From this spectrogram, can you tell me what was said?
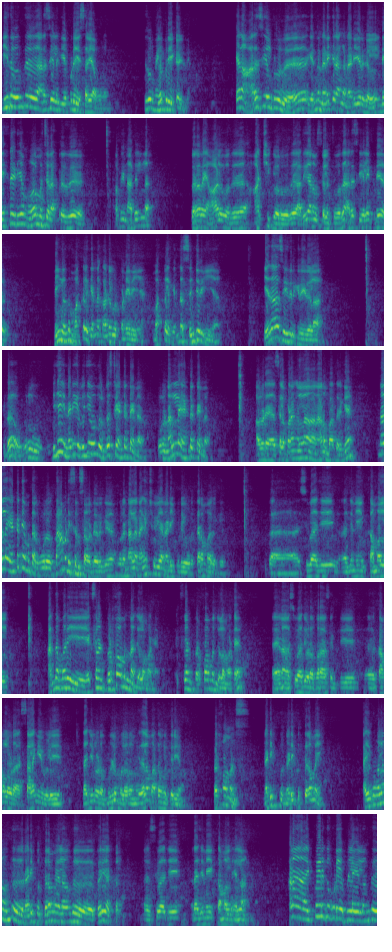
இது வந்து அரசியலுக்கு எப்படி சரியா வரும்? இது ஒரு மிகப்பெரிய கேள்வி. ஏன்னா அரசியல்ன்றது என்ன நினைக்கிறாங்க நடிகர்கள்? நேரடியா முதலமைச்சர் ஆக்குறது அப்படின்னு அது இல்ல. பிறரை ஆளுவது ஆட்சிக்கு வருவது அதிகாரம் செலுத்துவது அரசியலே கிடையாது. நீங்க வந்து மக்களுக்கு என்ன கான்ட்ரிபியூட் பண்ணிருக்கீங்க? மக்களுக்கு என்ன செஞ்சிருக்கீங்க? ஏதாவது செய்திருக்கிறீர்களா? இப்ப ஒரு விஜய் நடிகர் விஜய் வந்து ஒரு பெஸ்ட் என்டர்டைனர் ஒரு நல்ல என்டர்டைனர் அவருடைய சில படங்கள்லாம் நானும் பார்த்திருக்கேன். நல்ல என்டர்டைன்மெண்டா இருக்கு. ஒரு காமெடி சென்ஸ் அவர்கிட்ட இருக்கு. ஒரு நல்ல நகைச்சுவையா நடிக்கக்கூடிய ஒரு திறமை இருக்கு. சிவாஜி ரஜினி கமல் அந்த மாதிரி எக்ஸலண்ட் பெர்ஃபார்மன்ஸ் நான் சொல்ல மாட்டேன். எக்ஸலண்ட் பெர்ஃபார்மன்ஸ் சொல்ல மாட்டேன். ஏன்னா சிவாஜியோட பராசக்தி கமலோட சலங்கை ஒளி ரஜினியோட முள்ளு மலரும் இதெல்லாம் பார்த்தா உங்களுக்கு தெரியும். பெர்ஃபார்மன்ஸ் நடிப்பு நடிப்பு திறமை. இவங்கெல்லாம் வந்து நடிப்பு திறமையில வந்து பெரிய ஆட்கள். சிவாஜி ரஜினி கமல் எல்லாம். ஆனா இப்ப இருக்கக்கூடிய பிள்ளைகள் வந்து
